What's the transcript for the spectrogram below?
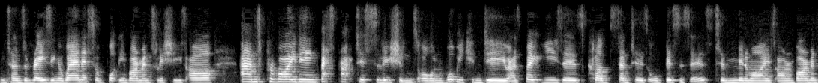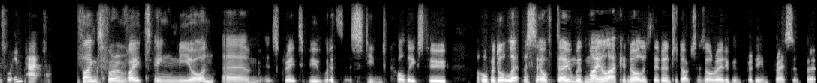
in terms of raising awareness of what the environmental issues are and providing best practice solutions on what we can do as boat users, clubs, centres, or businesses to minimise our environmental impact. Thanks for inviting me on. Um, it's great to be with esteemed colleagues who I hope I don't let myself down with my lack of knowledge. Their introduction has already been pretty impressive, but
